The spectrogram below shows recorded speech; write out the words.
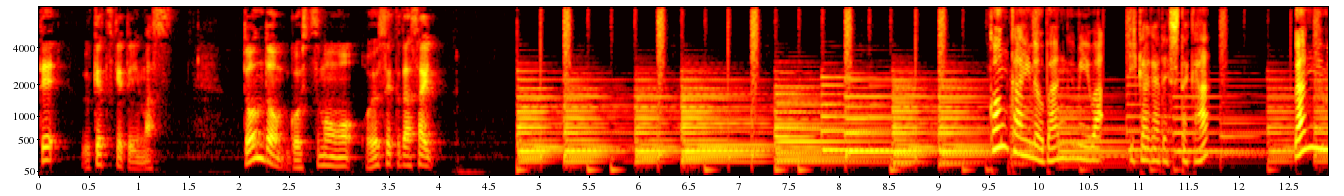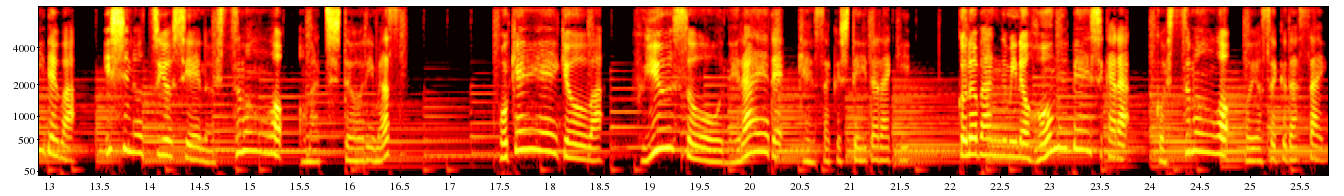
で受け付けています。どんどんご質問をお寄せください。今回の番組はいかがでしたか？番組では医師の強しへの質問をお待ちしております保険営業は富裕層を狙えで検索していただきこの番組のホームページからご質問をお寄せください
